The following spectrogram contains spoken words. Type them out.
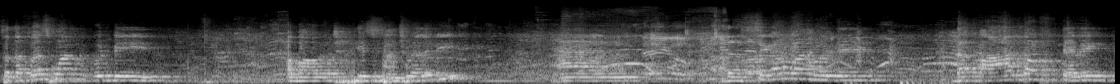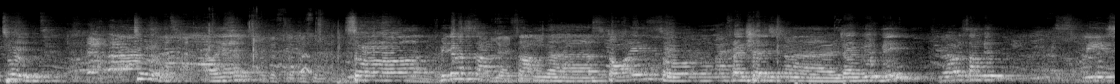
So the first one would be about his punctuality, and the second one would be the art of telling truth. Truth. Okay. So we're gonna start with some uh, stories. So my friend Shailesh is gonna join with me. You have something? Please.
